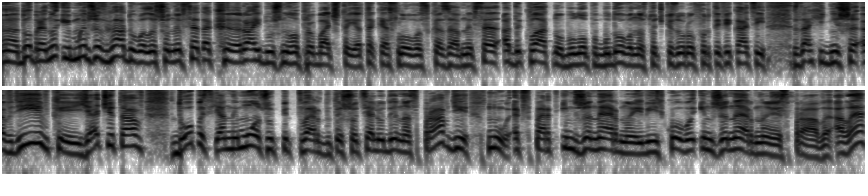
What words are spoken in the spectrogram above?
Е, добре, ну і ми вже згадували, що не все так райдужно, пробачте, я таке слово сказав. Не все адекватно було побудовано з точки зору фортифікацій західніше Авдіївки. Я читав допис. Я не можу підтвердити, що ця людина справді ну експерт інженерної військово-інженерної справи. Але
